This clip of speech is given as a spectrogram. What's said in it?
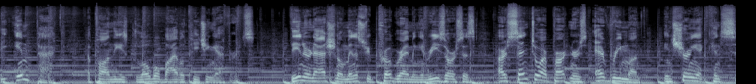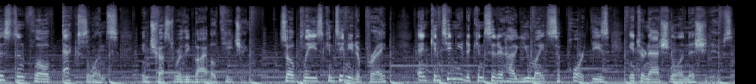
the impact upon these global Bible teaching efforts. The international ministry programming and resources are sent to our partners every month, ensuring a consistent flow of excellence in trustworthy Bible teaching. So please continue to pray and continue to consider how you might support these international initiatives.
